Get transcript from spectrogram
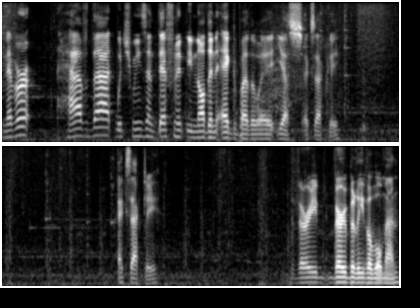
Never have that, which means I'm definitely not an egg, by the way. Yes, exactly. Exactly. Very, very believable, man.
